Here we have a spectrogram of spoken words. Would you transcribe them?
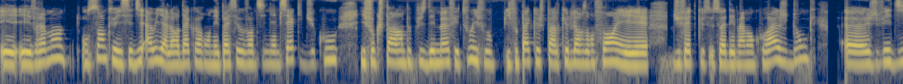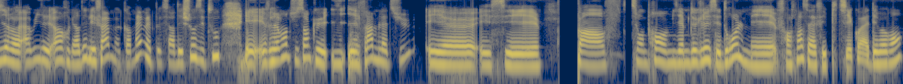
et, vraiment, on sent qu'il s'est dit ah oui, alors d'accord, on est passé au 21e siècle. Du coup, il faut que je parle un peu plus des meufs et tout. Il faut il faut pas que je parle que de leurs enfants et du fait que ce soit des mamans courage. Donc euh, je vais dire euh, ah oui oh regardez les femmes quand même elles peuvent faire des choses et tout et, vraiment tu sens que il, il rame là-dessus et, euh, et c'est enfin si on le prend au millième degré c'est drôle mais franchement ça a fait pitié quoi à des moments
